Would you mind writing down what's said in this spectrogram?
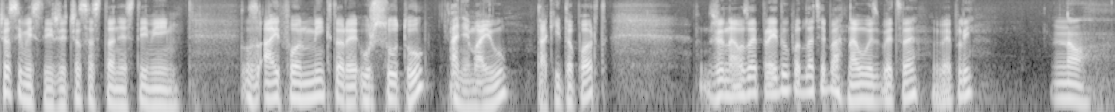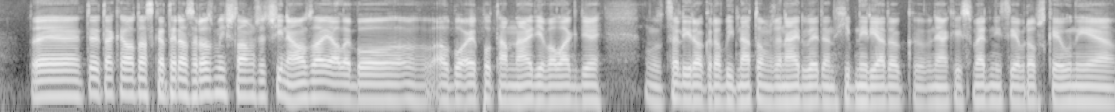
Čo si myslíš, že čo sa stane s tými s iPhonemi, ktoré už sú tu a nemajú takýto port? Že naozaj prejdú podľa teba na USB-C v Apple? No, to je, to je taká otázka, teraz rozmýšľam, že či naozaj, alebo, alebo Apple tam nájde vola, kde celý rok robiť na tom, že nájdu jeden chybný riadok v nejakej smernici Európskej únie a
